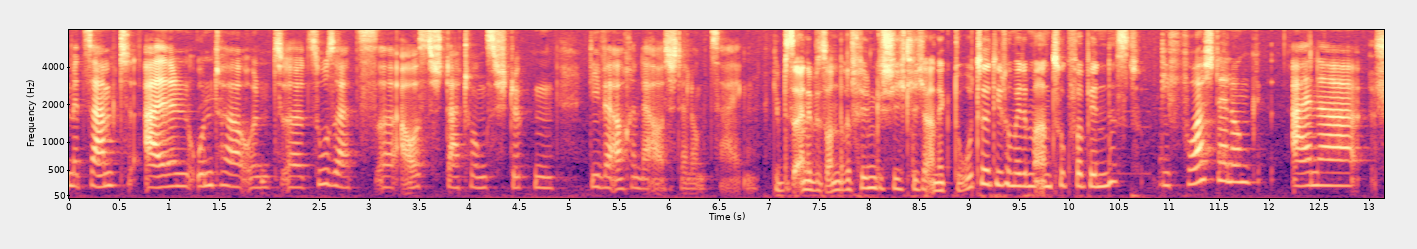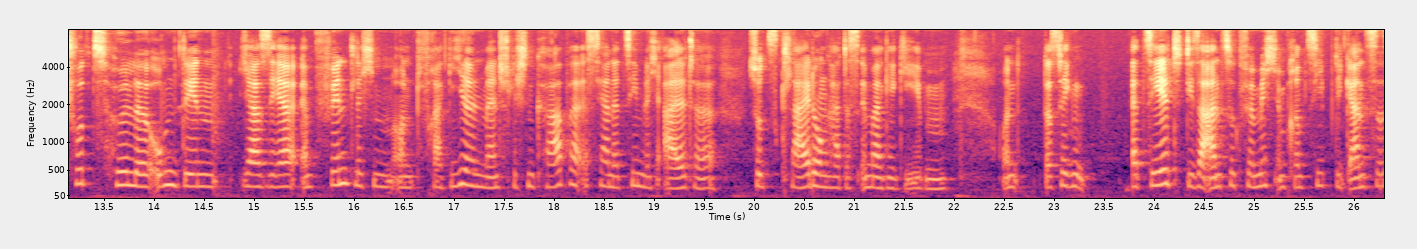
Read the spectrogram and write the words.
mitsamt allen Unter- und äh, Zusatzausstattungsstücken, die wir auch in der Ausstellung zeigen. Gibt es eine besondere filmgeschichtliche Anekdote, die du mit dem Anzug verbindest? Die Vorstellung einer Schutzhülle um den ja sehr empfindlichen und fragilen menschlichen Körper ist ja eine ziemlich alte. Schutzkleidung hat es immer gegeben. Und deswegen erzählt dieser Anzug für mich im Prinzip die ganze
